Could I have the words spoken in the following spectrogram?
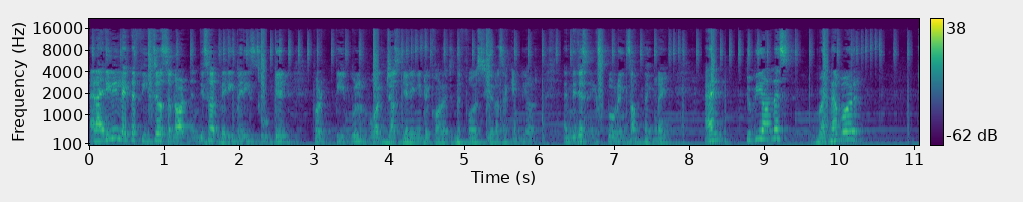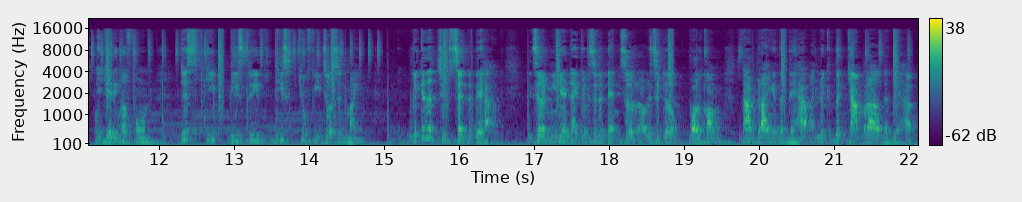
And I really like the features a lot and these are very very suited for people who are just getting into college in the first year or second year and they're just exploring something, right? And to be honest, whenever you're getting a phone, just keep these three these few features in mind. Look at the chipset that they have is it a MediaTek or is it a Tensor or is it a Qualcomm Snapdragon that they have and look at the camera that they have.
